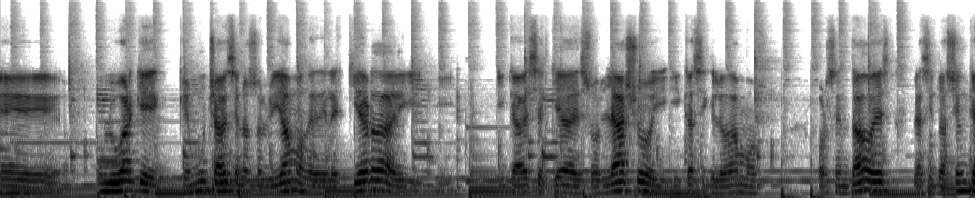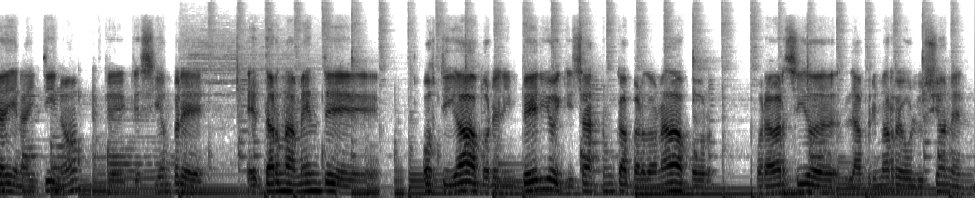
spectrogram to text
eh, un lugar que, muchas veces nos olvidamos desde la izquierda y, que a veces queda de soslayo y, casi que lo damos por sentado, es la situación que hay en Haití, ¿no? que, siempre eternamente hostigada por el imperio y quizás nunca perdonada por, por haber sido la primera revolución en,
